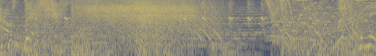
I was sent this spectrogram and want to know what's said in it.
How's this? To me.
